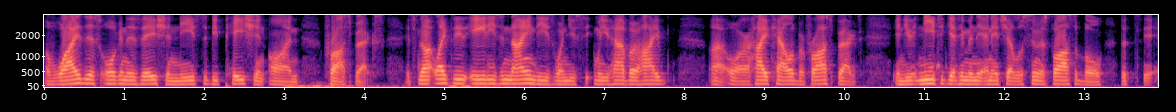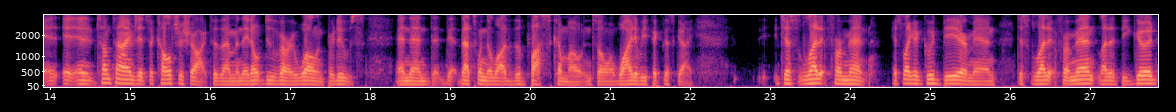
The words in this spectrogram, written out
of why this organization needs to be patient on prospects. It's not like the 80s and 90s when you see when you have a high uh, or a high caliber prospect and you need to get him in the NHL as soon as possible. And, sometimes it's a culture shock to them and they don't do very well and produce. And then th- th- that's when a lot of the busts come out and so on. Why did we pick this guy? just let it ferment. It's like a good beer, man. Just let it ferment, let it be good,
